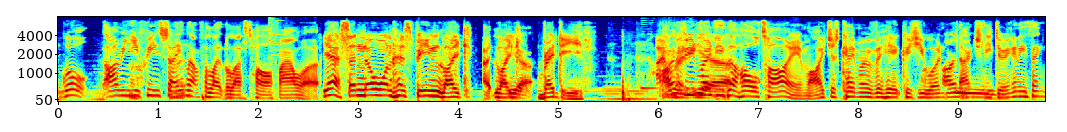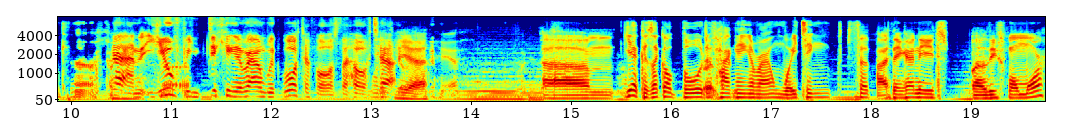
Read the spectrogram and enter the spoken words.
Well, I mean, you've been saying that for like the last half hour. Yes, and no one has been like uh, like Yeah. ready. I'm I've ready. been ready yeah. the whole time. I just came over here because you weren't I'm- actually doing anything. Ah, Dan, you've been dicking around with waterfalls the whole time. Yeah. yeah. Um, Yeah, because I got bored of hanging around waiting for. I think I need at least one more.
